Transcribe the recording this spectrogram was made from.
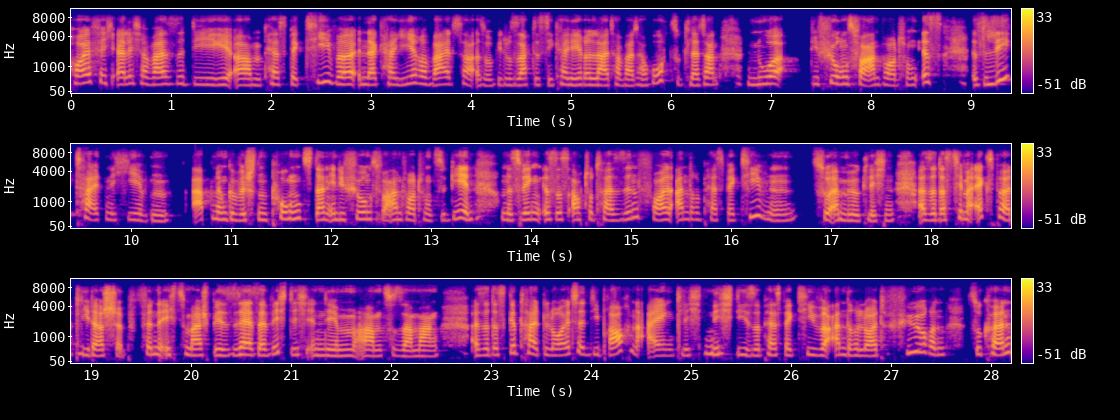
häufig ehrlicherweise die ähm, Perspektive in der Karriere weiter, also wie du sagtest, die Karriereleiter weiter hochzuklettern, nur die Führungsverantwortung ist. Es liegt halt nicht jedem ab einem gewissen Punkt dann in die Führungsverantwortung zu gehen. Und deswegen ist es auch total sinnvoll, andere Perspektiven zu ermöglichen. Also das Thema Expert Leadership finde ich zum Beispiel sehr, sehr wichtig in dem ähm, Zusammenhang. Also das gibt halt Leute, die brauchen eigentlich nicht diese Perspektive, andere Leute führen zu können.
